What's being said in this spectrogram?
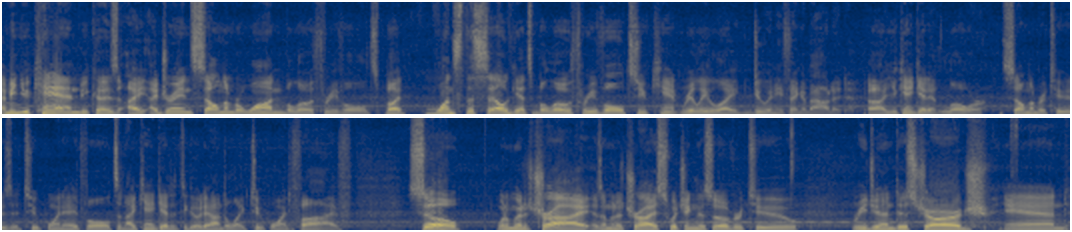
I mean, you can because I, I drained cell number one below three volts, but once the cell gets below three volts, you can't really like do anything about it. Uh, you can't get it lower. Cell number two is at 2.8 volts and I can't get it to go down to like 2.5. So what I'm gonna try is I'm gonna try switching this over to regen discharge and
